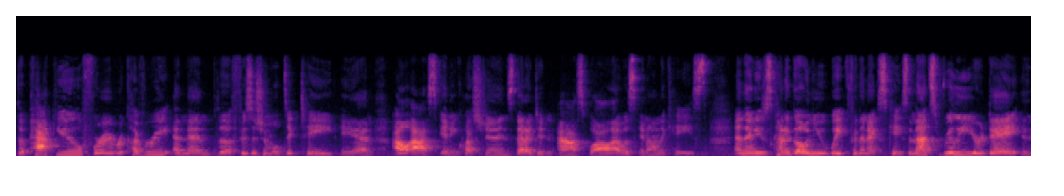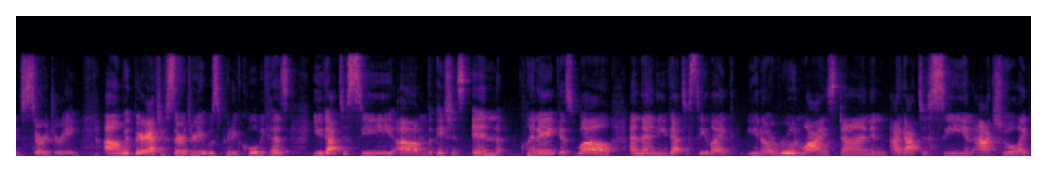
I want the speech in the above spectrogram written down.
the PACU for recovery, and then the physician will dictate, and I'll ask any questions that I didn't ask while I was in on the case. And then you just kind of go and you wait for the next case, and that's really your day in surgery. Um, with bariatric surgery, it was pretty cool because you got to see um, the patients in clinic as well and then you got to see like you know Roux-en-Y's done and I got to see an actual like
